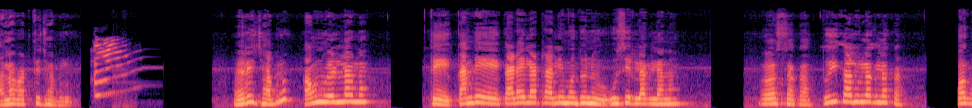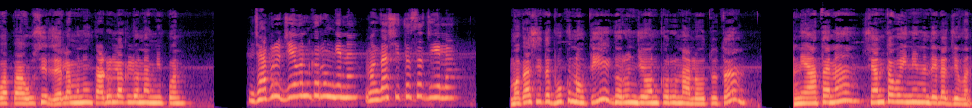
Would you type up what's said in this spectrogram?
आला वाटते झाबरू. अरे झाबरू काऊन वेळ लावला? ते कांदे काढायला ट्रालीमधून उशीर लागला ना. असं का? तूही काढू लागला का? मग बापा उशीर झाला म्हणून काढू लागलो ना मी पण. झाबरू जेवण करून घे ना. मगाशी तसंच गेला. मग अशी तर भूक नव्हती घरून जेवण करून आलो होतो तर. आणि आता ना शांता वहिनीनं दिला जेवण.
